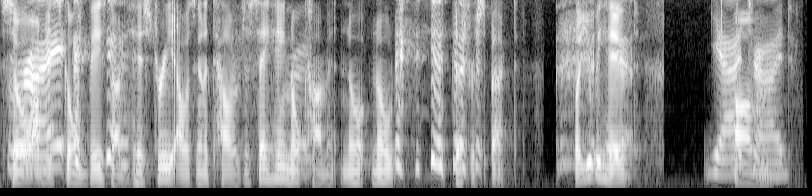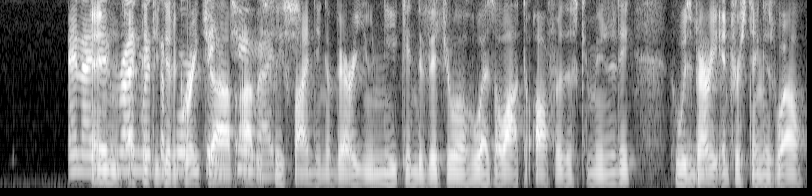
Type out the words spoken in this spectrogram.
So I'm just going based on history. I was going to tell her, just say, hey, no Right. comment, no, no disrespect. But you behaved. Yeah, I Um, tried. And I didn't run I think you did a great job, obviously, much. finding a very unique individual who has a lot to offer this community, who is very interesting as well.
